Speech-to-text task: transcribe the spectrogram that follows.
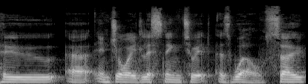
who uh, enjoyed listening to it as well. So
